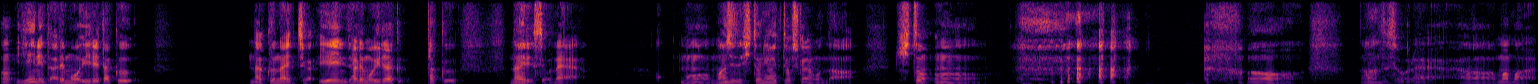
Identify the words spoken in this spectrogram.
ん？家に誰も入れたくなくない？違う。家に誰も入れたくないですよね。もう、マジで人に入ってほしくないもんな。人、うん。うん。なんでしょうね。うん、まあまあ。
